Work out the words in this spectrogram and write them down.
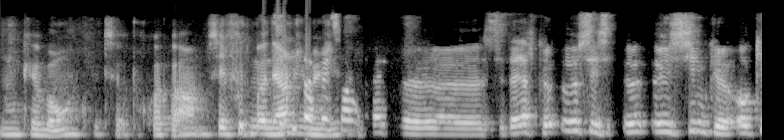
Donc euh, bon, écoute, pourquoi pas. Hein. C'est le foot moderne, j'imagine. En fait. euh, C'est-à-dire que eux, eux, eux, estiment que, ok,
